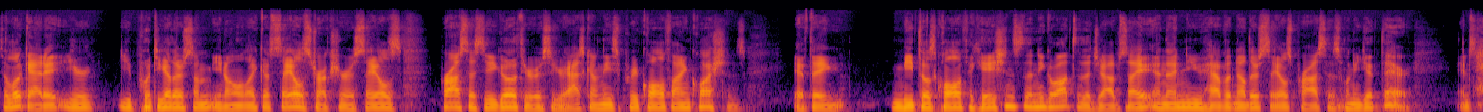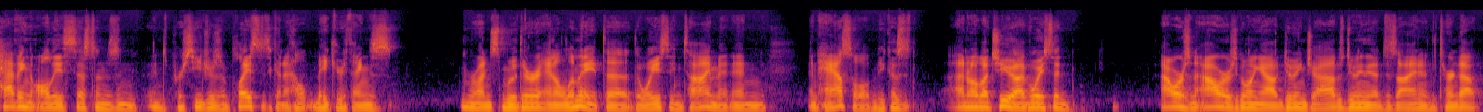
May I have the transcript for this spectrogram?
to look at it, you're you put together some you know like a sales structure, a sales process that you go through. So you're asking them these pre-qualifying questions. If they meet those qualifications, then you go out to the job site and then you have another sales process when you get there. And having all these systems and, and procedures in place is going to help make your things run smoother and eliminate the the wasting time and, and and hassle because I don't know about you, I've wasted hours and hours going out doing jobs, doing that design and turned out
